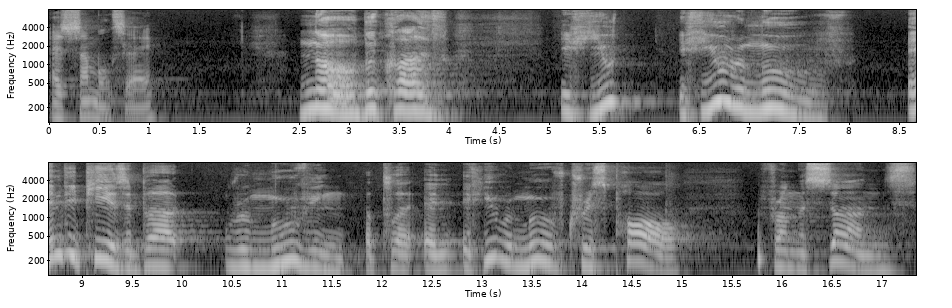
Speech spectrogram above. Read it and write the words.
As some will say. No, because if you if you remove MVP is about removing a play, and if you remove Chris Paul from the Suns,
